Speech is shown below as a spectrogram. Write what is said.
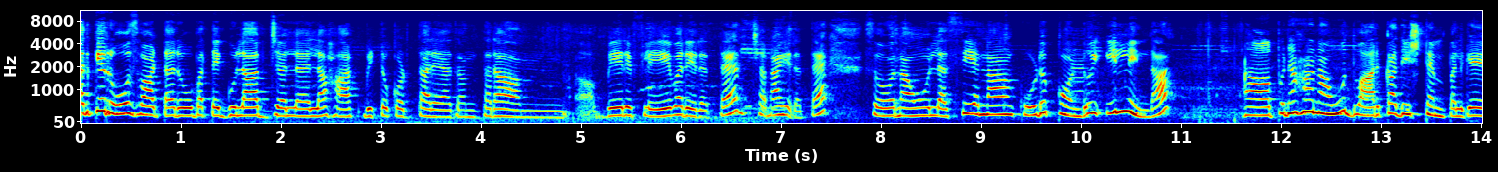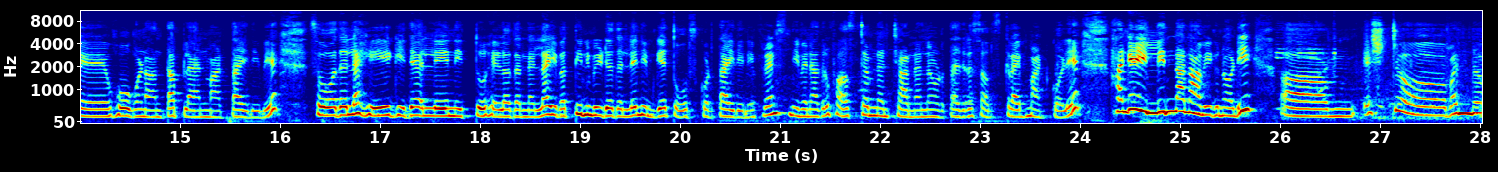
ಅದಕ್ಕೆ ರೋಸ್ ವಾಟರು ಮತ್ತು ಗುಲಾಬ್ ಜಲ್ ಎಲ್ಲ ಹಾಕಿಬಿಟ್ಟು ಕೊಡ್ತಾರೆ. ಅದೊಂಥರ ಬೇರೆ ಫ್ಲೇವರ್ ಇರುತ್ತೆ. ಚೆನ್ನಾಗಿರುತ್ತೆ. ಸೊ ನಾವು ಲಸ್ಸಿಯನ್ನು ಕುಡುಕೊಂಡು ಇಲ್ಲಿಂದ ಪುನಃ ನಾವು ದ್ವಾರಕಾಧೀಶ್ ಟೆಂಪಲ್ಗೆ ಹೋಗೋಣ ಅಂತ ಪ್ಲ್ಯಾನ್ ಮಾಡ್ತಾ ಇದ್ದೀವಿ. ಸೊ ಅದೆಲ್ಲ ಹೇಗಿದೆ, ಅಲ್ಲೇನಿತ್ತು ಹೇಳೋದನ್ನೆಲ್ಲ ಇವತ್ತಿನ ವಿಡಿಯೋದಲ್ಲೇ ನಿಮಗೆ ತೋರಿಸ್ಕೊಡ್ತಾ ಇದ್ದೀನಿ. ಫ್ರೆಂಡ್ಸ್ ನೀವೇನಾದರೂ ಫಸ್ಟ್ ಟೈಮ್ ನನ್ನ ಚಾನಲ್ ನೋಡ್ತಾ ಇದ್ರೆ ಸಬ್ಸ್ಕ್ರೈಬ್ ಮಾಡ್ಕೊಳ್ಳಿ. ಹಾಗೆ ಇಲ್ಲಿಂದ ನಾವೀಗ ನೋಡಿ ಎಷ್ಟು, ಒಂದು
